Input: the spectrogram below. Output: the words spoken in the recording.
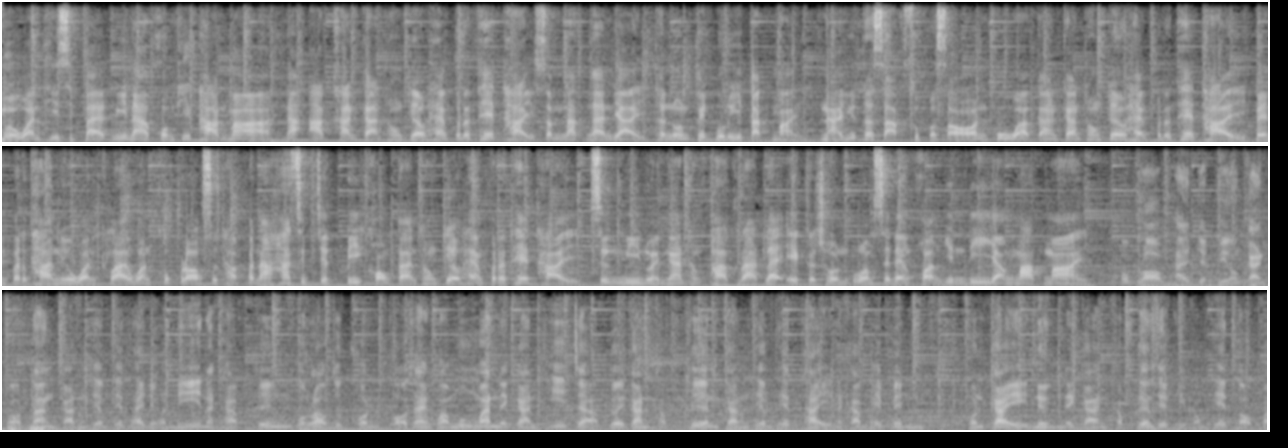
เมื่อวันที่ 18 มีนาคมที่ผ่านมา ณ อาคารการท่องเที่ยวแห่งประเทศไทย สำนักงานใหญ่ถนนเพชรบุรีตัดใหม่ นายุทธศักดิ์สุพศรผู้ว่าการการท่องเที่ยวแห่งประเทศไทย เป็นประธานในวันคล้ายวันครบรอบสถาปนา 57 ปีของการท่องเที่ยวแห่งประเทศไทย ซึ่งมีหน่วยงานทั้งภาครัฐและเอกชนร่วมแสดงความยินดีอย่างมากมาย ครบรอบ 57 ปีของการก่อตั้งการท่องเที่ยวประเทศไทยในวันนี้นะครับ ซึ่งพวกเราทุกคนขอแสดงความมุ่งมั่นในการที่จะช่วยการขับเคลื่อนการท่องเที่ยวประเทศไทยนะครับให้เป็น กลไกหนึ่งในการขับเคลื่อนเศรษฐกิจของประเทศต่อไป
